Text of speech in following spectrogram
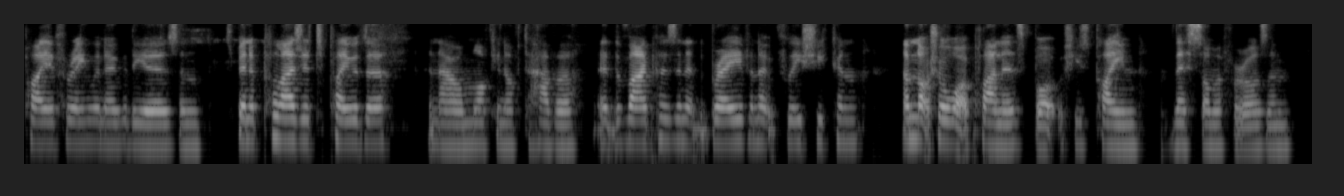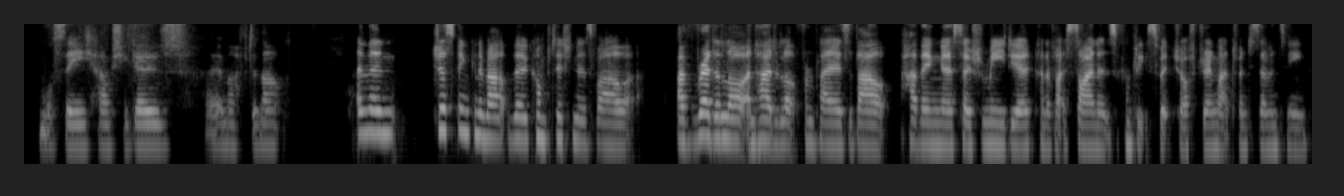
player for England over the years, and it's been a pleasure to play with her and now I'm lucky enough to have her at the Vipers and at the Brave, and hopefully she can. I'm not sure what her plan is, but she's playing this summer for us, and we'll see how she goes um, after that. And then just thinking about the competition as well, I've read a lot and heard a lot from players about having a social media kind of like silence, a complete switch off during that 2017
